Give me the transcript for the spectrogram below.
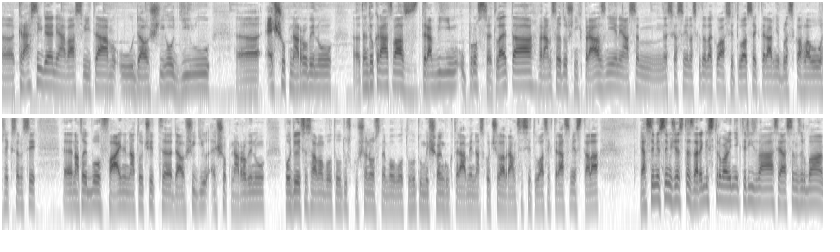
Eh, krásný den, já vás vítám u dalšího dílu eh, e-shop na rovinu. Eh, tentokrát vás zdravím uprostřed léta v rámci letošních prázdnin. Já jsem dneska se mě naskytla taková situace, která mě bleskla hlavou a řekl jsem si, na to by bylo fajn natočit další díl e-shop na rovinu, podělit se s váma o tu zkušenost nebo o tu myšlenku, která mi naskočila v rámci situace, která se mě stala. Já si myslím, že jste zaregistrovali někteří z vás. Já jsem zhruba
